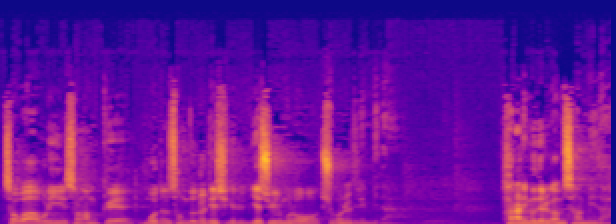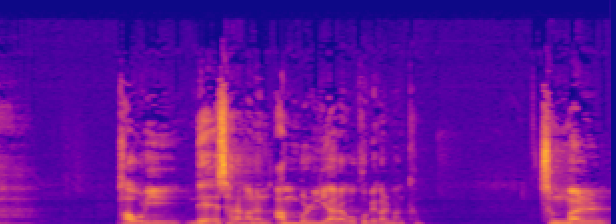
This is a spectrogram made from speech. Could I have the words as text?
저와 우리 성암교회 모든 성도들 되시기를 예수 이름으로 축원을 드립니다. 하나님 은혜를 감사합니다. 바울이 내 사랑하는 암블리아라고 고백할 만큼 정말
